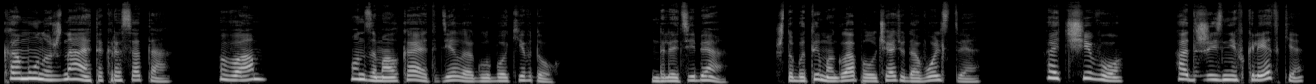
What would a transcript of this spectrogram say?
Кому нужна эта красота? Вам? Он замолкает, делая глубокий вдох. Для тебя чтобы ты могла получать удовольствие. От чего? От жизни в клетке?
